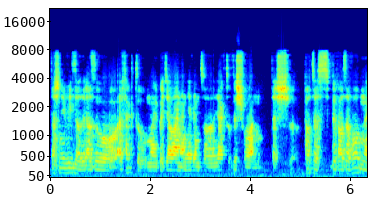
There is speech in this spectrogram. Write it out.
też nie widzę od razu efektu mojego działania. Nie wiem, co, jak to wyszło. Też proces bywa zawodny,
